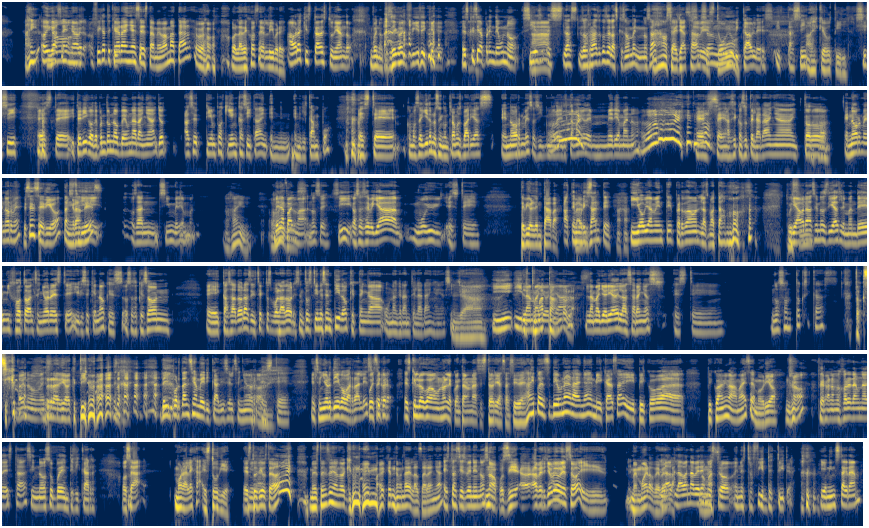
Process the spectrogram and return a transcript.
Ay, oiga, No, señor, pero fíjate ¿qué que araña es esta? ¿Me va a matar o, o la dejo ser libre? ahora que he estado estudiando, bueno, que sigo el feed y que es que si aprende uno, sí es- Ah. es, las, los rasgos de las que son venenosas. Ah, o sea, ya sí sabes son tú. muy ubicables y así. Ay, qué útil. Sí, sí. Este, y te digo, de pronto uno ve una araña. Yo hace tiempo aquí en casita, en, en, en el campo, este, como seguido nos encontramos varias enormes, así como del tamaño de media mano. Ay. Este, así con su telaraña y todo Ajá. enorme, enorme. ¿Es en serio? ¿Tan grandes? Sí, o sea, sí, media mano. Ay. Ay, media Dios. palma, no sé. Sí, o sea, se veía muy, este, Te violentaba. atemorizante. Ajá. Y obviamente, perdón, las matamos. Pues y sí. ahora hace unos días le mandé mi foto al señor este y dice que no, que es, o sea, que son eh, cazadoras de insectos voladores. Entonces tiene sentido que tenga una gran telaraña y así. Ya. Y, y la mayoría, matándolas. la mayoría de las arañas, este, No son tóxicas. Tóxicas. Bueno, este- radioactivas. De importancia médica, dice el señor, Ay. este, el señor Diego Barrales. Pues sí, pero es que luego a uno le cuentan unas historias así de, ay, pues vi una araña en mi casa y picó a, picó a mi mamá y se murió, ¿no? pero a lo mejor era una de estas y no supo identificar. O sea, moraleja, estudie. Estudie Mira. usted. Ay, me está enseñando aquí una imagen de una de las arañas. Esta sí es venenosa. No, pues sí. A, a ver, yo veo eso y me muero de verla. La, la van a ver en más. nuestro, en nuestro feed de Twitter y en Instagram.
